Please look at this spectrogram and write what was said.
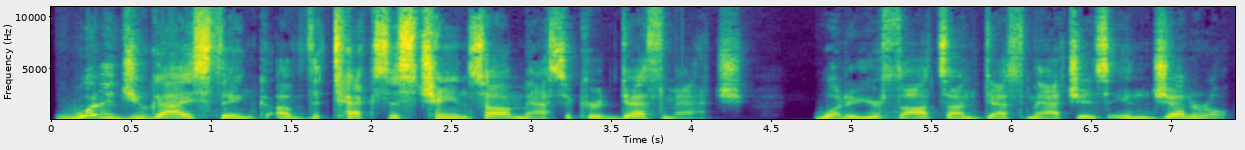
what did you guys think of the Texas Chainsaw Massacre death match? What are your thoughts on death matches in general?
